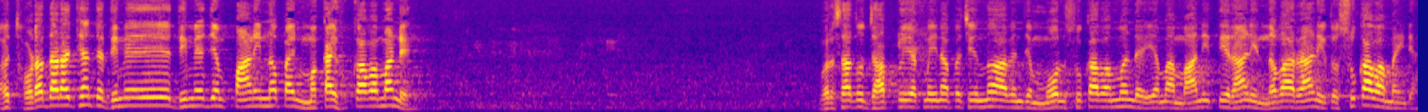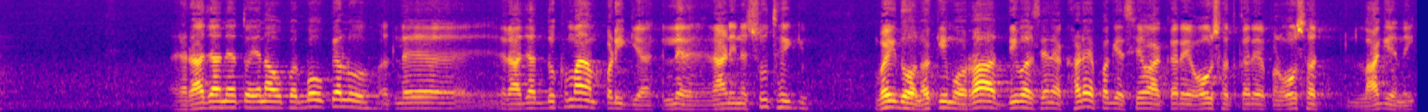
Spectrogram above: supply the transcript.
હવે થોડા દાડા થયા તે ધીમે ધીમે જેમ પાણી ન પાય મકાઈ હુકાવા માંડે, વરસાદનું ઝાપટું એક મહિના પછી ન આવે ને જે મોલ સુકાવા માંડે, એમાં માનીતી રાણી, નવા રાણી તો સુકાવા માંડ્યા. રાજાને તો એના ઉપર બહુ પેલું, એટલે રાજા દુઃખમાં પડી ગયા એટલે રાણીને શું થઈ ગયું? વૈદો હકીમો રાત દિવસ એને ખડે પગે સેવા કરે, ઔષધ કરે, પણ ઔષધ લાગે નહીં.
